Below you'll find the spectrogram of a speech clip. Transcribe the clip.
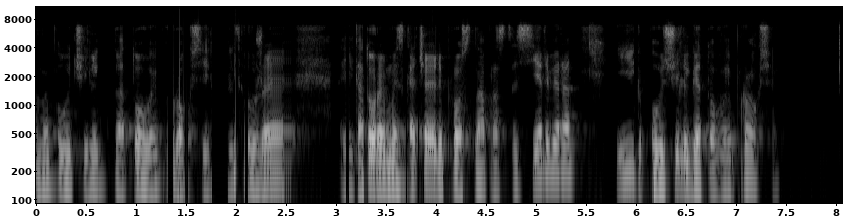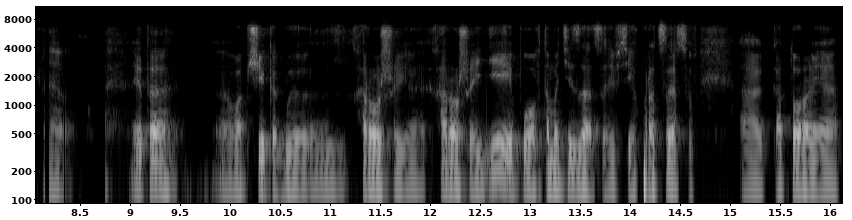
мы получили готовый прокси уже, который мы скачали просто-напросто с сервера и получили готовые прокси. Э, это э, вообще как бы хорошая, хорошая идея по автоматизации всех процессов, э, которая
